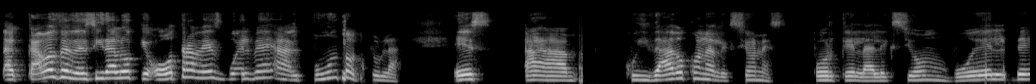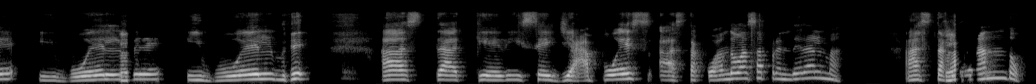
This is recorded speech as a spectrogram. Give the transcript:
acabas de decir algo que otra vez vuelve al punto, Chula, es cuidado con las lecciones porque la lección vuelve y vuelve y vuelve hasta que dice, ya pues, ¿hasta cuándo vas a aprender alma? ¿Hasta cuándo?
